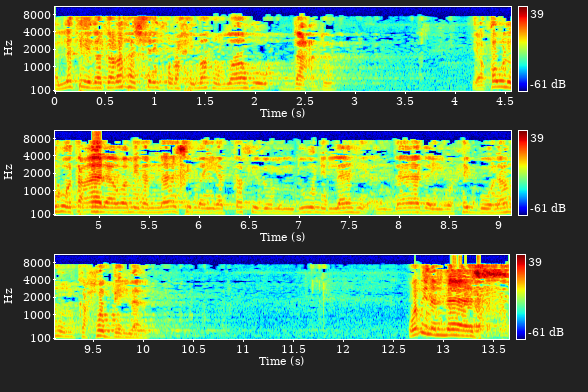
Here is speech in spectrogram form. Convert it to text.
التي ذكرها الشيخ رحمه الله بعد. يا قوله تعالى ومن الناس من يتخذ من دون الله أندادا يحبونهم كحب الله. ومن الناس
